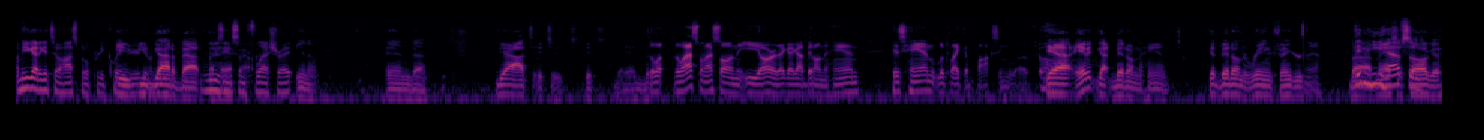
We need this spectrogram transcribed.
I mean, you got to get to a hospital pretty quick. You, or you're you've gonna got be about losing some hour, flesh, right? You know, and uh, yeah, it's it's it's it's bad. But The, the last one I saw in the ER, that guy got bit on the hand. His hand looked like a boxing glove. Yeah, Evitt got bit on the hand. Got bit on the ring finger. Yeah. By Didn't he have some- Massasauga.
